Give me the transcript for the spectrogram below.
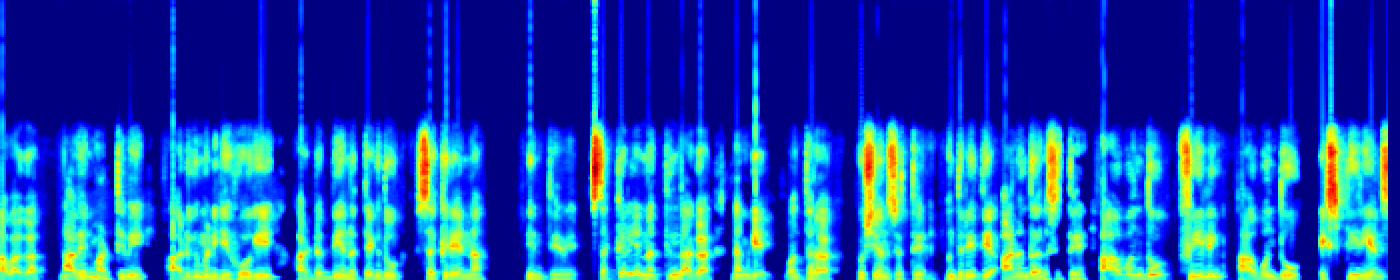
ಆವಾಗ ನಾವೇನ್ ಮಾಡ್ತೀವಿ? ಅಡುಗೆ ಮನೆಗೆ ಹೋಗಿ ಆ ಡಬ್ಬಿಯನ್ನು ತೆಗೆದು ಸಕ್ಕರೆಯನ್ನ ತಿಂತೀವಿ. ಸಕ್ಕರೆಯನ್ನ ತಿಂದಾಗ ನಮಗೆ ಒಂಥರ ಖುಷಿ ಅನಿಸುತ್ತೆ. ಒಂದು ರೀತಿಯ ಆನಂದ ಅನಿಸುತ್ತೆ. ಆ ಒಂದು ಫೀಲಿಂಗ್ ಆ ಒಂದು ಎಕ್ಸ್ಪೀರಿಯನ್ಸ್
